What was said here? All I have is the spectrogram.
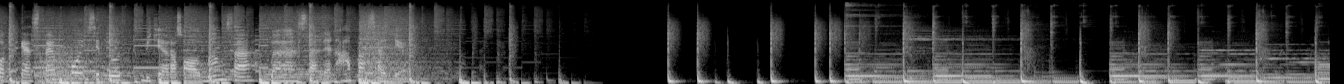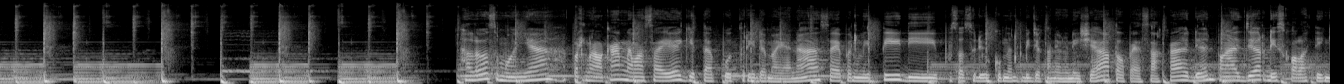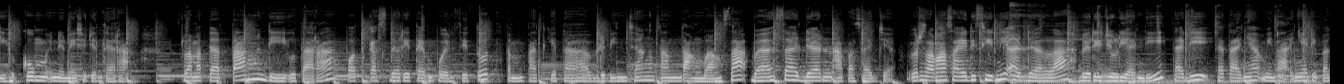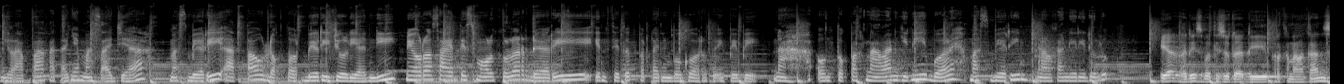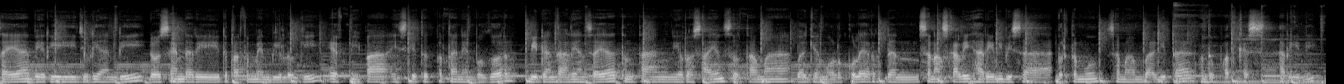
podcast Tempo Institute bicara soal bangsa, bahasa, dan apa saja. Halo semuanya, perkenalkan nama saya Gita Putri Damayana. Saya peneliti di Pusat Studi Hukum dan Kebijakan Indonesia atau PSAK dan pengajar di Sekolah Tinggi Hukum Indonesia Jentera. Selamat datang di Utara, podcast dari Tempo Institute, tempat kita berbincang tentang bangsa, bahasa, dan apa saja. Bersama saya di sini adalah Berry Juliandi. Tadi saya tanya mintanya dipanggil apa, katanya Mas aja, Mas Berry atau Dr. Berry Juliandi, neuroscientist molekuler dari Institut Pertanian Bogor atau IPB. Nah, untuk perkenalan gini, boleh Mas Berry mengenalkan diri dulu? Ya, tadi seperti sudah diperkenalkan, saya Berry Juliandi, dosen dari Departemen Biologi FMIPA Institut Pertanian Bogor. Bidang keahlian saya tentang neuroscience, terutama bagian molekuler. Dan senang sekali hari ini bisa bertemu sama Mbak Gita untuk podcast hari ini.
